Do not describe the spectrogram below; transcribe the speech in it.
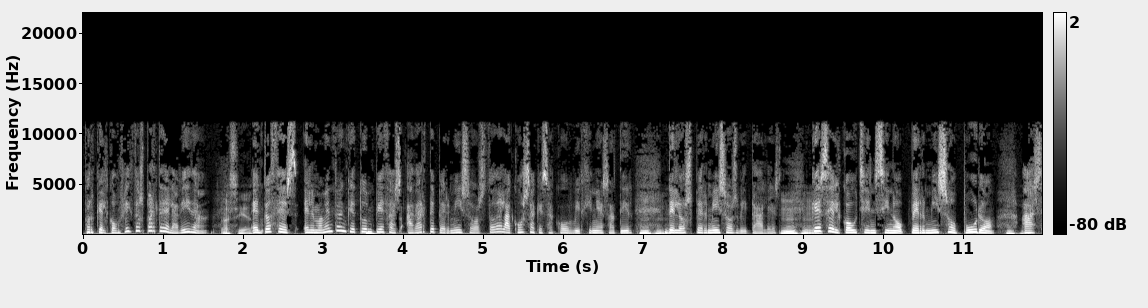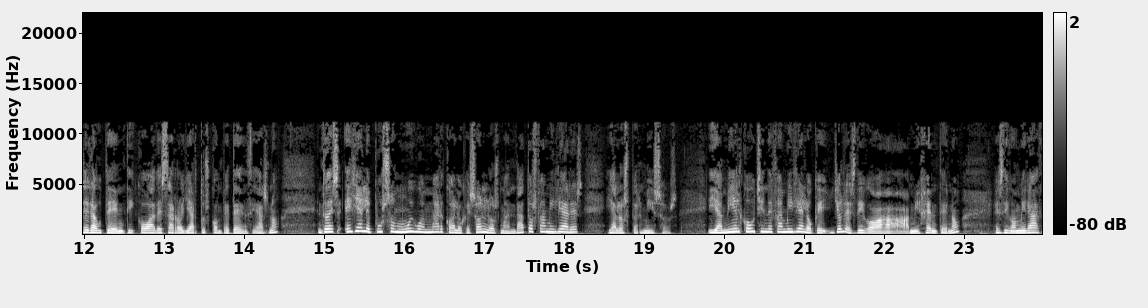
porque el conflicto es parte de la vida. Así es. Entonces, en el momento en que tú empiezas a darte permisos, toda la cosa que sacó Virginia Satir de los permisos vitales, ¿qué es el coaching sino permiso puro a ser auténtico, a desarrollar tus competencias, ¿no? Entonces, ella le puso muy buen marco a lo que son los mandatos familiares y a los permisos. Y a mí el coaching de familia, lo que yo les digo a, mi gente, ¿no? Les digo, mirad,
